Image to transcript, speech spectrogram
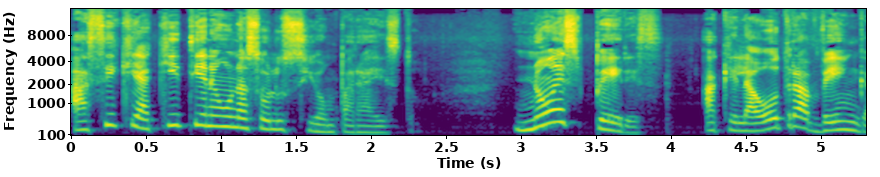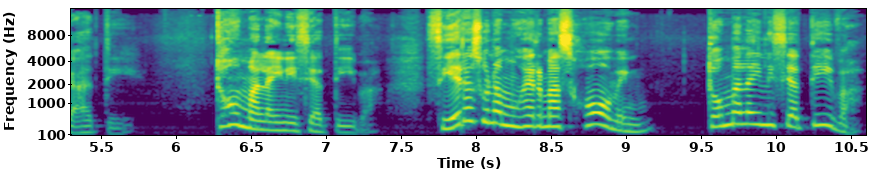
Así que aquí tienen una solución para esto. No esperes a que la otra venga a ti. Toma la iniciativa. Si eres una mujer más joven, toma la iniciativa.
